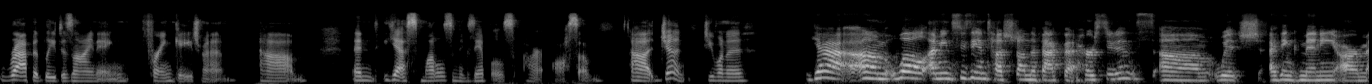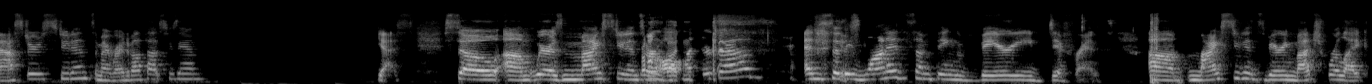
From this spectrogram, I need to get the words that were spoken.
rapidly designing for engagement. Um, and yes, models and examples are awesome. Uh, Jen, do you want to? Yeah, um, well, I mean, Suzanne touched on the fact that her students, um, which I think many are master's students. Am I right about that, Suzanne? Yes. So, um, whereas my students are all undergrads, and so they wanted something very different. Um, my students very much were like,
